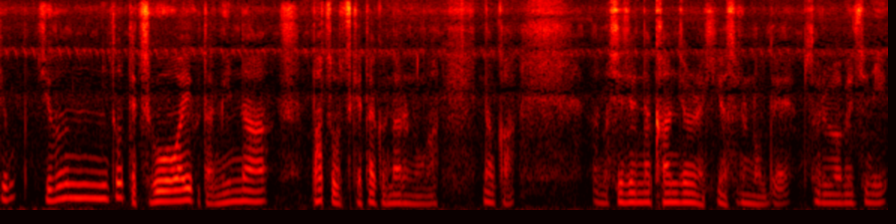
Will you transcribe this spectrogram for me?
自分にとって都合がいいことはみんな罰をつけたくなるのがなんかあの自然な感情のような気がするのでそれは別に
